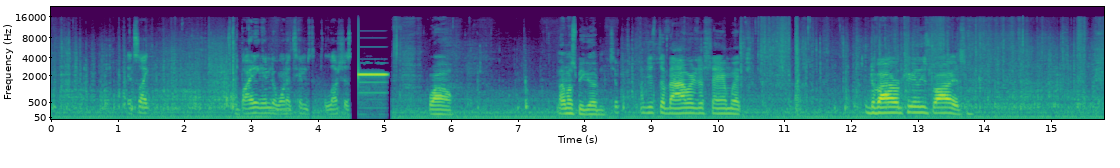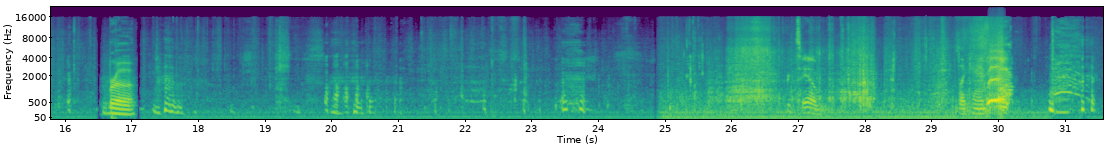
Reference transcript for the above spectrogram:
It's like biting into one of Tim's luscious. wow. That must be good. I just devoured the sandwich. Devour Keely's fries. Bruh. Tim. It's like candy.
